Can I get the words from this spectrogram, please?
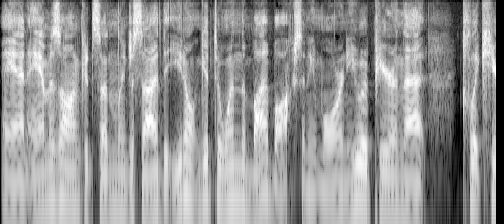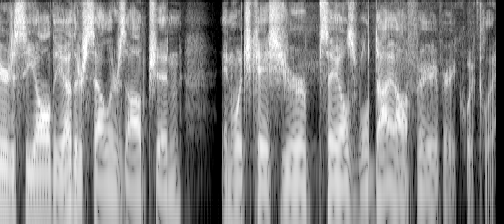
And Amazon could suddenly decide that you don't get to win the buy box anymore, and you appear in that click here to see all the other sellers option, in which case your sales will die off very, very quickly.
